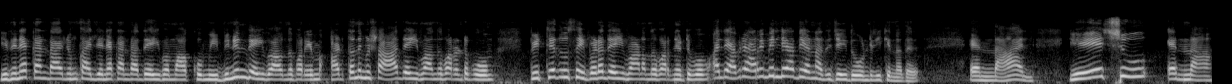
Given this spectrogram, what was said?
ഇതിനെ കണ്ടാലും കല്ലിനെ കണ്ടാൽ ദൈവമാക്കും ഇതിനും ദൈവമെന്ന് പറയും. അടുത്ത നിമിഷം ആ ദൈവമെന്ന് പറഞ്ഞിട്ട് പോവും. പിറ്റേ ദിവസം ഇവിടെ ദൈവമാണെന്ന് പറഞ്ഞിട്ട് പോവും. അല്ലെ? അവർ അത് ചെയ്തുകൊണ്ടിരിക്കുന്നത്. എന്നാൽ യേശു എന്ന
